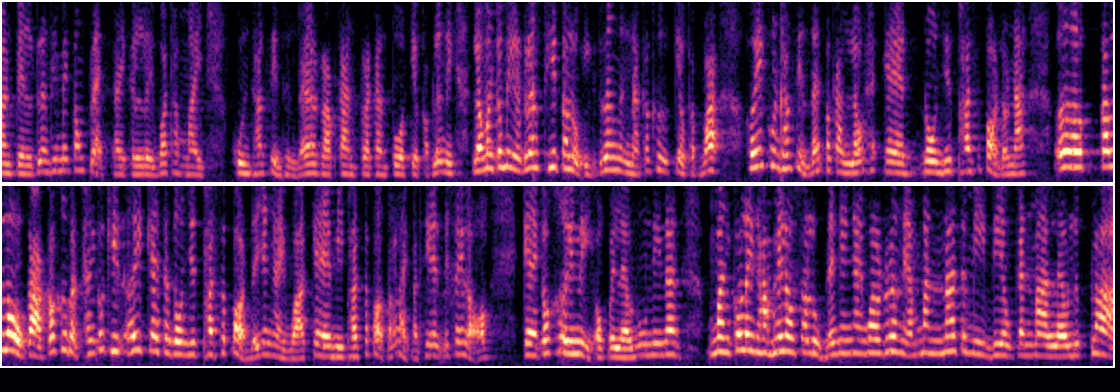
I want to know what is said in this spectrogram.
มันเป็นเรื่องที่ไม่ต้องแปลกใจกันเลยว่าทำไมคุณทักษิณถึงได้รับการประกันตัวเกี่ยวกับเรื่องนี้ แล้วมันก็มีเรื่องที่ตลกอีกเรื่องหนึ่งนะก็คือเกี่ยวกับว่าเฮ้ยคุณทักษิณได้ประกันแล้วแกโดนยึดพาสปอร์ตแล้วนะเออตลกอะก็คือแบบฉันก็คิดเฮ้ยแกจะโดนยึดพาสปอร์ตได้ยังไงวะแกมีพาสปอร์ตตั้งหลายประเทศไม่ใช่เหรอ แกก็เคยหนีออกไปแล้วนู่นนี่นั่น มันก็เลยทำให้เราสรุปได้ง่าย ๆ ว่าเรื่องนี้มันน่าจะมีเดียวกันมาแล้วหรือเปล่า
